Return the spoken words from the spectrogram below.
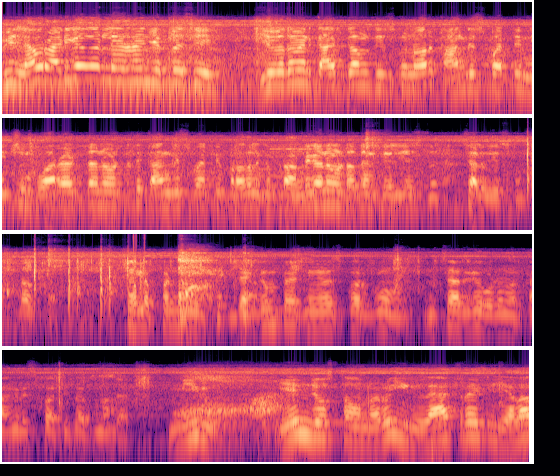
వీళ్ళు ఎవరు అడిగేవారు లేరని చెప్పేసి ఈ విధమైన కార్యక్రమం తీసుకున్నారు కాంగ్రెస్ పార్టీ నిత్యం పోరాడుతూనే ఉంటుంది. కాంగ్రెస్ పార్టీ ప్రజలకు ఇప్పుడు అండగానే ఉంటుందని తెలియజేస్తూ సెలవు తీసుకుంటాం నమస్కారం. చెప్పండి. జగ్గంపేట నియోజకవర్గం ఇన్ఛార్జ్గా కూడా ఉన్నారు కాంగ్రెస్ పార్టీ తరఫున. మీరు ఏం చూస్తూ ఉన్నారు? ఈ లాటరైట్ ఎలా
